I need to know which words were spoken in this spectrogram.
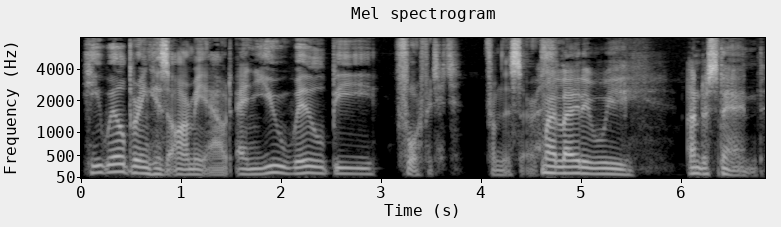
he will bring his army out and you will be forfeited from this earth. My lady, we understand.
